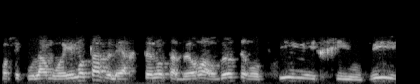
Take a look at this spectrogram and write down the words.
כמו שכולם רואים אותה, וליחצן אותה באור הרבה יותר אופטימי, חיובי,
